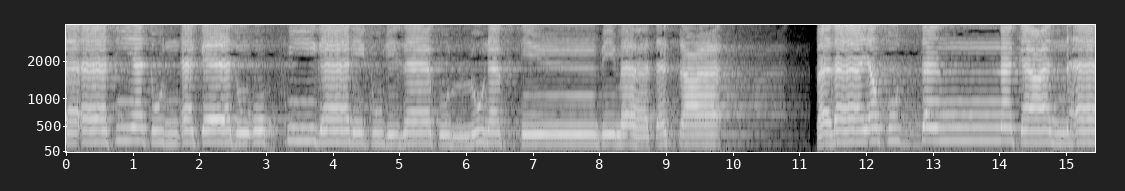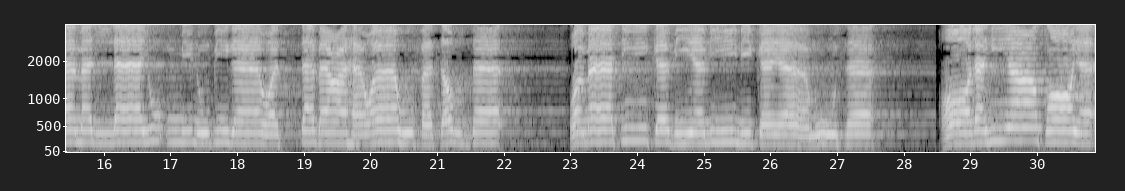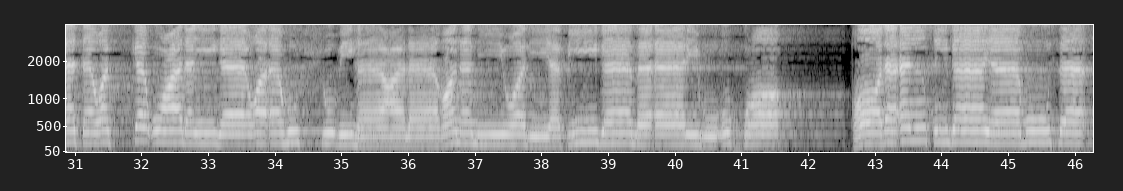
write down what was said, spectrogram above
آتية أكاد أخفيها لتجزى كل نفس بما تسعى. فلا يصدنك عنها من لا يؤمن بها واتبع هواه فتردى وما تلك بيمينك يا موسى قال هي عصاي أتوكأ عليها وأهش بها على غنمي ولي فيها مآرب أخرى قال ألقها يا موسى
